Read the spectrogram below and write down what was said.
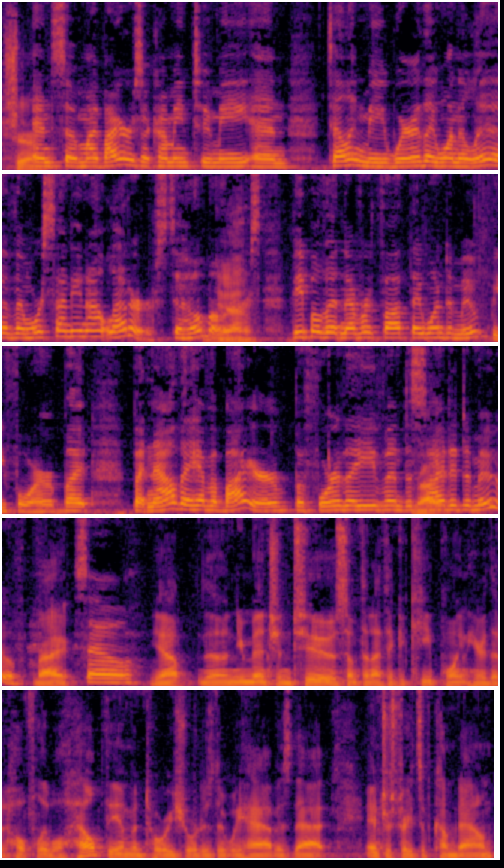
Sure. And so my buyers are coming to me and telling me where they want to live, and we're sending out letters to homeowners, Yeah. people that never thought they wanted to move before, but but now they have a buyer before they even decided to move. Right. So Yep. Then you mentioned too something I think a key point here that hopefully will help the inventory shortage that we have is that interest rates have come down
